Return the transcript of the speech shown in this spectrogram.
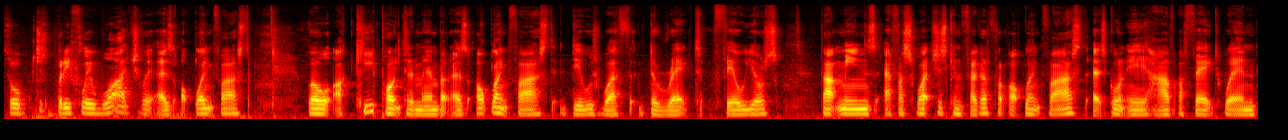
So, just briefly, what actually is uplink fast? Well, a key point to remember is uplink fast deals with direct failures. That means if a switch is configured for uplink fast, it's going to have effect when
